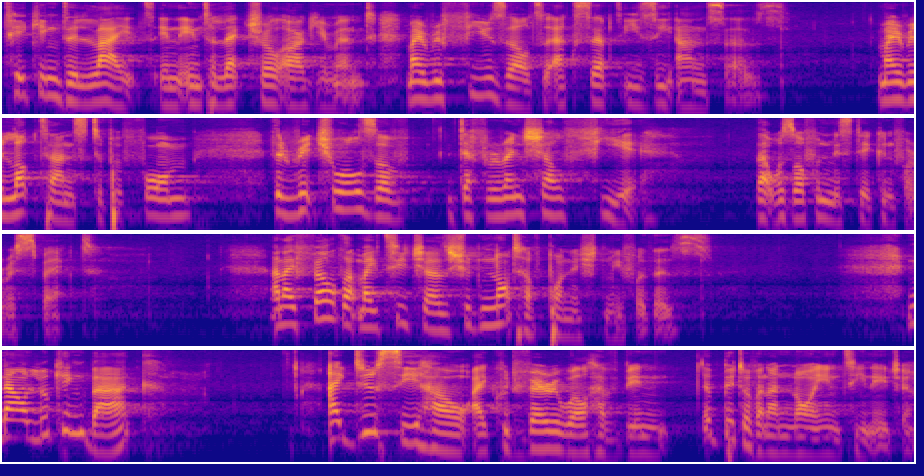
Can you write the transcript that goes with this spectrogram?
taking delight in intellectual argument, my refusal to accept easy answers, my reluctance to perform the rituals of deferential fear that was often mistaken for respect. And I felt that my teachers should not have punished me for this. Now, looking back, I do see how I could very well have been a bit of an annoying teenager.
